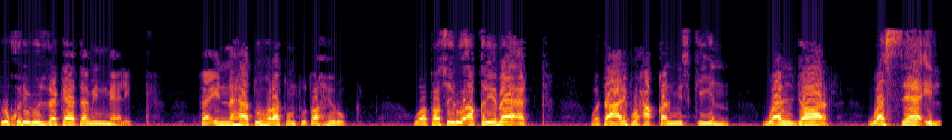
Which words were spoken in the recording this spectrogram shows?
تخرج الزكاة من مالك فإنها طهرة تطهرك وتصل أقرباءك وتعرف حق المسكين والجار والسائل.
